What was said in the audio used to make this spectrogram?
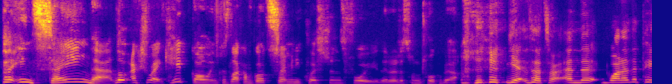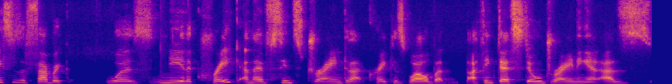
But in saying that, look, actually, wait, keep going because like I've got so many questions for you that I just want to talk about. Yeah, that's right. And the one of the pieces of fabric was near the creek, and they've since drained that creek as well. But I think they're still draining it as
